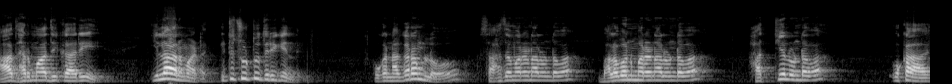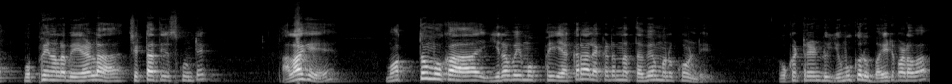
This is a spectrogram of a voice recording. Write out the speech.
ఆ ధర్మాధికారి ఇలా అనమాట ఇటు చుట్టూ తిరిగింది. ఒక నగరంలో సహజ మరణాలు ఉండవా బలవన్ మరణాలు ఉండవా హత్యలు ఉండవా ఒక ముప్పై నలభై ఏళ్ళ చిట్టా తీసుకుంటే అలాగే మొత్తం ఒక ఇరవై ముప్పై ఎకరాలు ఎక్కడన్నా తవ్వామనుకోండి ఒకటి రెండు ఎముకలు బయటపడవా?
